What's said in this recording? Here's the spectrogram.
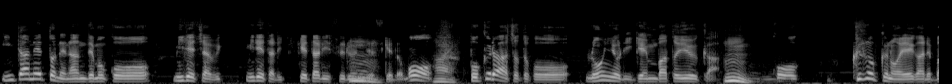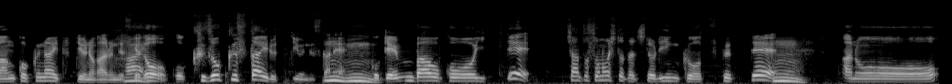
インターネットで何でもこう、見れちゃう、見れたり聞けたりするんですけども、はい。僕らはちょっとこう、論より現場というか、うん。こう、ク族の映画でバンコクナイツっていうのがあるんですけど、こう、ク族スタイルっていうんですかね、うんうん。こう現場をこう行って、ちゃんとその人たちとリンクを作って、うん。あのー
